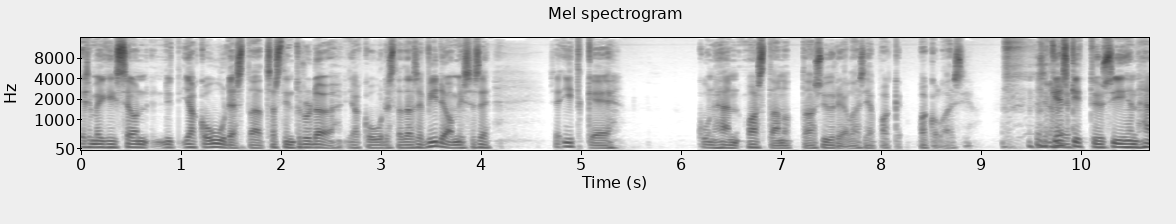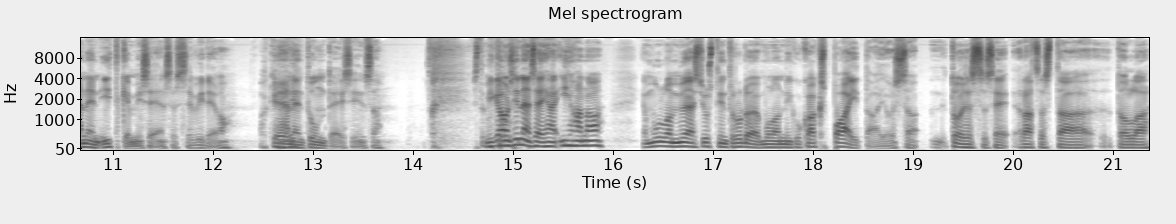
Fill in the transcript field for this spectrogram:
esimerkiksi se on nyt jako uudestaan, Justin Trudeau jako uudestaan tällaisen video, missä se, se itkee, kun hän vastaanottaa syyrialaisia pak- pakolaisia. Se keskittyy siihen hänen itkemiseensä se video okay. hänen tunteisiinsa. Sitten Mikä on sinänsä ihan ihanaa. Ja mulla on myös Justin Trudeau, mulla on niinku kaksi paitaa, joissa toisessa se ratsastaa tuolla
